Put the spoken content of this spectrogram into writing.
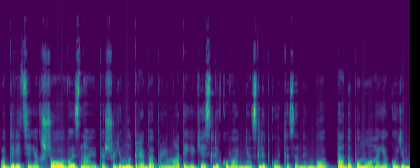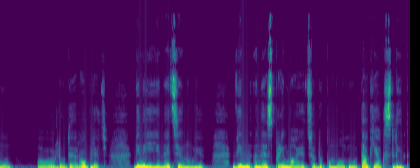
От дивіться, якщо ви знаєте, що йому треба приймати якесь лікування, слідкуйте за ним, бо та допомога, яку йому люди роблять, він її не цінує. Він не сприймає цю допомогу так, як слід.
